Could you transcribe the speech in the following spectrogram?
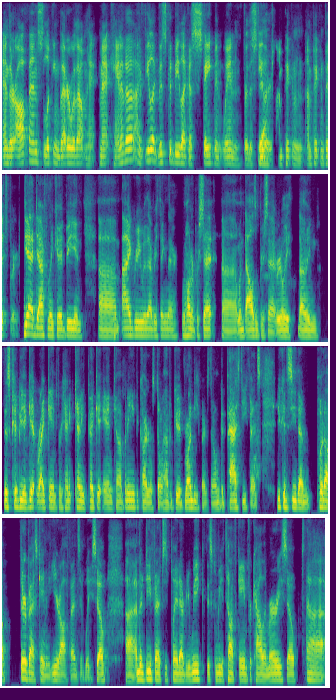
and their offense looking better without Matt, Matt, Canada. I feel like this could be like a statement win for the Steelers. Yeah. I'm picking I'm picking Pittsburgh. Yeah, definitely could be, and um, I agree with everything there, 100, percent uh, 1,000 percent. Really, I mean. This could be a get right game for Kenny Pickett and company. The Cardinals don't have a good run defense. They don't have a good pass defense. You could see them put up their best game of the year offensively. So, uh, and their defense is played every week. This can be a tough game for Kyler Murray. So, uh,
